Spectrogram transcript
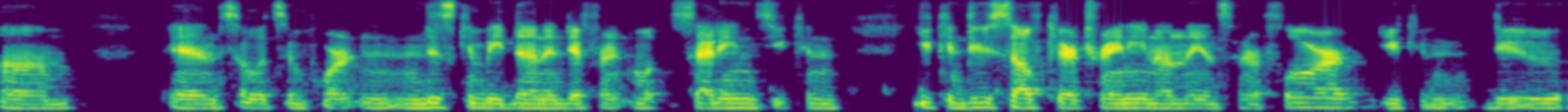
Um, and so it's important and this can be done in different settings. You can you can do self-care training on the in-center floor. You can do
